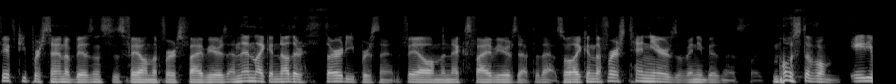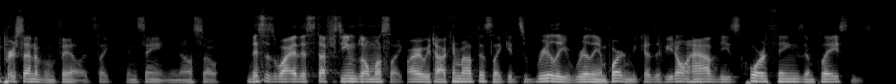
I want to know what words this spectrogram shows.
50% of businesses fail in the first five years, and then like another 30% fail in the next five years after that. So, like in the first 10 years of any business, like most of them, 80% of them fail. It's like insane, you know? So, this is why this stuff seems almost like, why are we talking about this? Like, it's really, really important because if you don't have these core things in place, these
